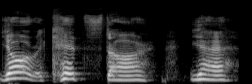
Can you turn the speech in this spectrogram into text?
You're a kid star. Yeah.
